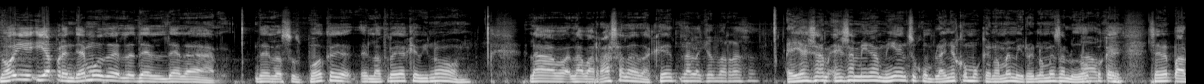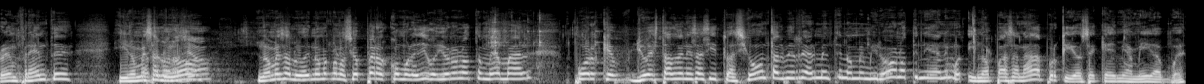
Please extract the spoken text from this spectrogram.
No, y, y aprendemos de, de, de la... De los sus podcasts. El otro día que vino la, la barraza, la de la que... La, la que es barraza. Ella es, am- es amiga mía en su cumpleaños como que no me miró y no me saludó Ah, porque se me paró enfrente y no me ¿No te saludó. conoció? No me saludó y no me conoció, pero como le digo, yo no lo tomé mal porque yo he estado en esa situación, tal vez realmente no me miró, no tenía ánimo y no pasa nada porque yo sé que es mi amiga, pues.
